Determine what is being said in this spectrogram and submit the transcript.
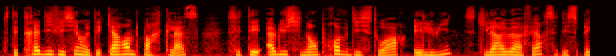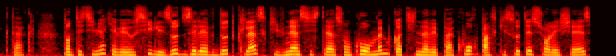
C'était très difficile, on était 40 par classe. C'était hallucinant, prof d'histoire. Et lui, ce qu'il arrivait à faire, c'était des spectacles. Tant et si bien qu'il y avait aussi les autres élèves d'autres classes qui venaient assister à son cours, même quand il n'avait pas cours, parce qu'il sautait sur les chaises,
